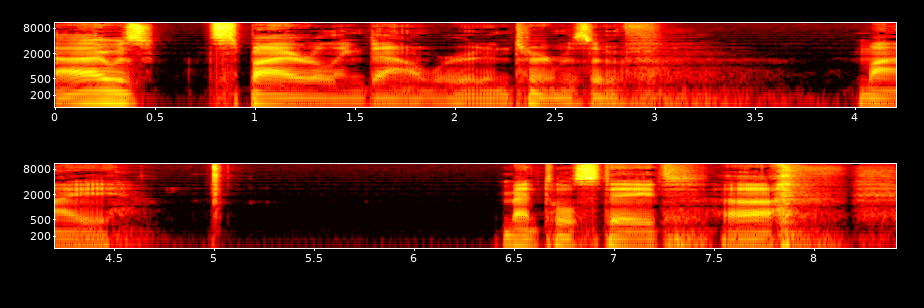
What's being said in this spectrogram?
I was spiraling downward in terms of my mental state. Uh,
